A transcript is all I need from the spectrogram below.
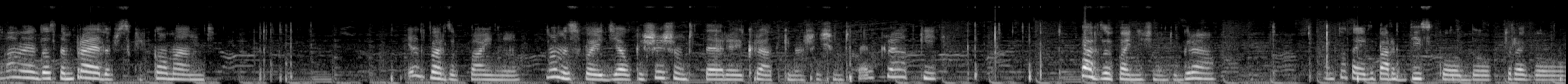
E, mamy dostęp prawie do wszystkich komend. Jest bardzo fajny. Mamy swoje działki 64 kratki na 64 kratki. Bardzo fajnie się tu gra. A tutaj jest bar disco, do którego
